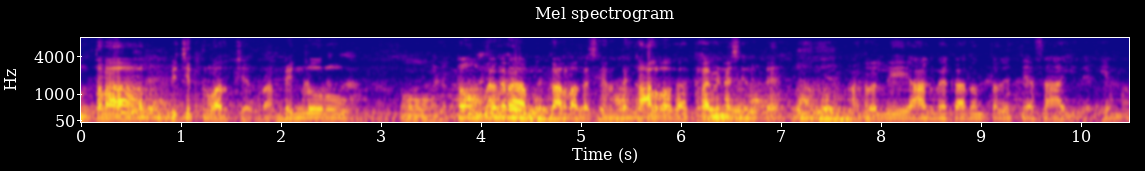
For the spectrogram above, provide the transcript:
ಒಂಥರ ವಿಚಿತ್ರವಾದ ಕ್ಷೇತ್ರ. ಬೆಂಗಳೂರು ಟೌನ್ ನಗರ ಮುಕ್ಕಾಲು ಭಾಗ ಸೇರುತ್ತೆ ಕಾಲು ಭಾಗ ಗ್ರಾಮೀಣ ಸೇರುತ್ತೆ. ಅದರಲ್ಲಿ ಆಗಬೇಕಾದಂಥ ವ್ಯತ್ಯಾಸ ಆಗಿದೆ ಏನು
